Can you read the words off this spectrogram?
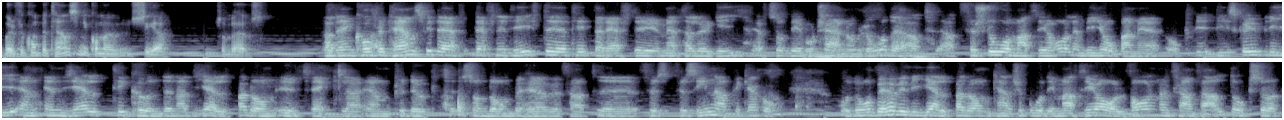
vad är det för kompetenser ni kommer se som behövs? Ja, den kompetens vi definitivt eh, tittar efter är metallurgi eftersom det är vårt kärnområde. Att, att förstå materialen vi jobbar med och vi, vi ska ju bli en, en, hjälp till kunden att hjälpa dem utveckla en produkt som de behöver för, att, eh, för, för sin applikation. Och då behöver vi hjälpa dem kanske både i materialval men framför allt också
